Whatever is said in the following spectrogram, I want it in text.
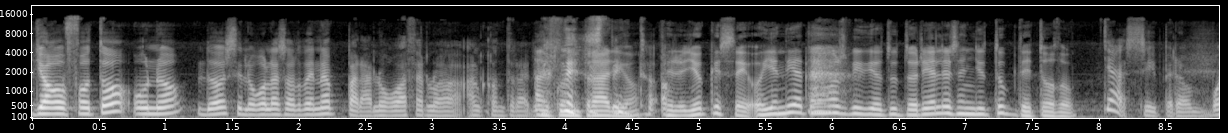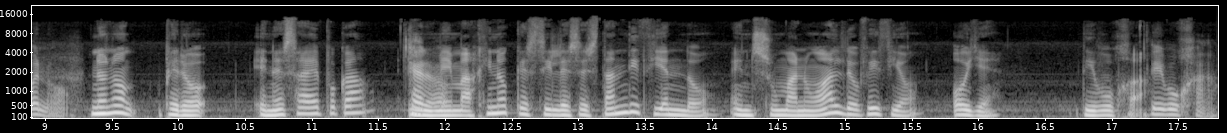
Yo hago foto, uno, dos, y luego las ordeno para luego hacerlo al contrario. Al contrario. Distinto. Pero yo qué sé, hoy en día tenemos videotutoriales en YouTube de todo. Ya, sí, pero bueno. No, no, pero en esa época Claro. me imagino que si les están diciendo en su manual de oficio, oye, dibuja, Dibuja.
